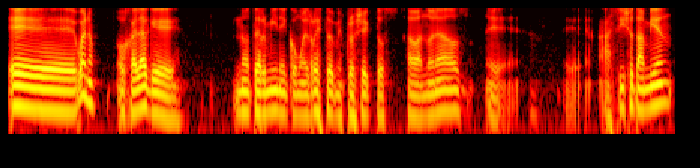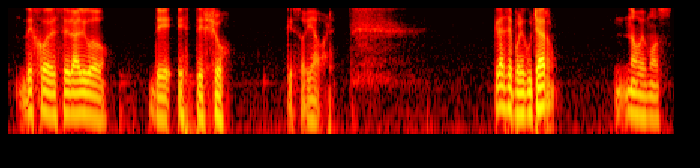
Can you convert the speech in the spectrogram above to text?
Eh, bueno, ojalá que no termine como el resto de mis proyectos abandonados. así yo también dejo de ser algo de este yo que soy ahora. Gracias por escuchar. Nos vemos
